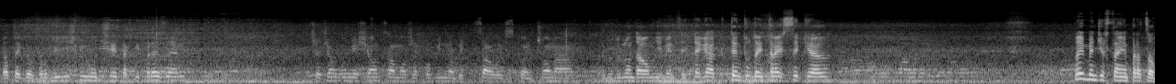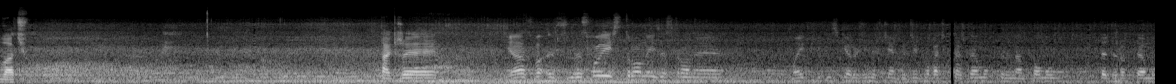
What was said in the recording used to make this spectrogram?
Dlatego zrobiliśmy mu dzisiaj taki prezent. W przeciągu miesiąca może powinna być całość skończona, żeby wyglądało mniej więcej tak jak ten tutaj tricycle. No i będzie w stanie pracować. Także ja ze swojej strony i ze strony mojej filipijskiej rodziny chciałem podziękować każdemu, który nam pomógł wtedy rok temu.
